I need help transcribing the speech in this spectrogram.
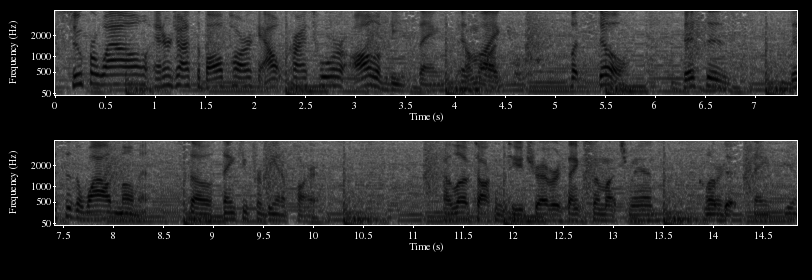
Super Wow, Energize the Ballpark, Outcry Tour, all of these things. It's Come on. like, but still, this is this is a wild moment. So thank you for being a part. I love talking to you, Trevor. Thanks so much, man. Loved it. thank you.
